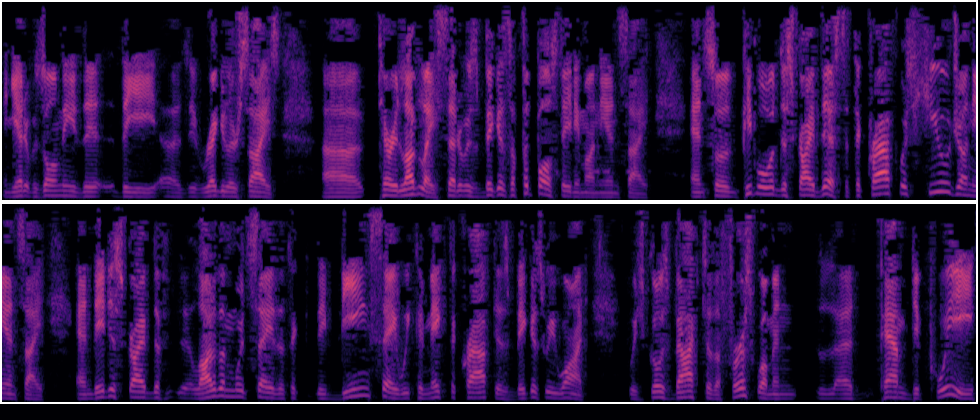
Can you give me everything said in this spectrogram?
And yet it was only the the uh, the regular size. Uh, Terry Lovelace said it was as big as a football stadium on the inside. And so people would describe this, that the craft was huge on the inside. And they described, the, a lot of them would say that the, the beings say we can make the craft as big as we want, which goes back to the first woman, uh, Pam Dupuy,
